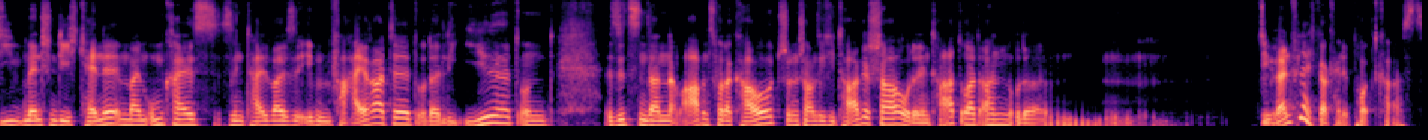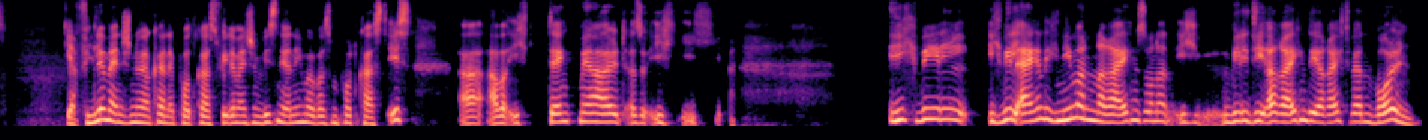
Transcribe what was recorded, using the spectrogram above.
die Menschen, die ich kenne in meinem Umkreis, sind teilweise eben verheiratet oder liiert und sitzen dann abends vor der Couch und schauen sich die Tagesschau oder den Tatort an oder die hören vielleicht gar keine Podcasts. Ja, viele Menschen hören keine Podcasts. Viele Menschen wissen ja nicht mal, was ein Podcast ist. Äh, aber ich denke mir halt, also ich, ich, ich will, ich will eigentlich niemanden erreichen, sondern ich will die erreichen, die erreicht werden wollen.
